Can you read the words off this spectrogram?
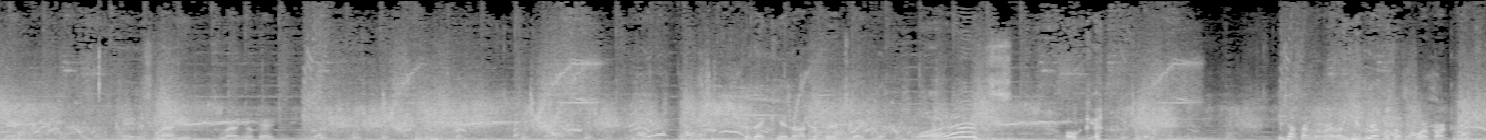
Okay. Okay, it's lagging. It's lagging, okay. So they cannot compare to like what? Okay. He's not talking about right. Like his man was a four bar connection.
